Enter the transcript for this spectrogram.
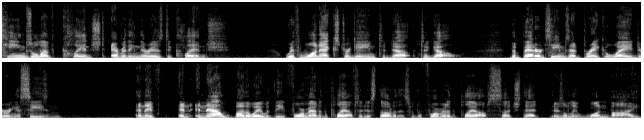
teams will have clinched everything there is to clinch with one extra game to, do, to go. The better teams that break away during a season, and they've and and now by the way with the format of the playoffs i just thought of this with the format of the playoffs such that there's only one bye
